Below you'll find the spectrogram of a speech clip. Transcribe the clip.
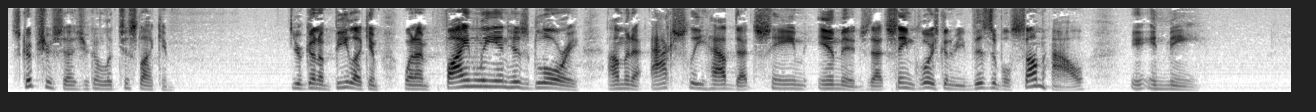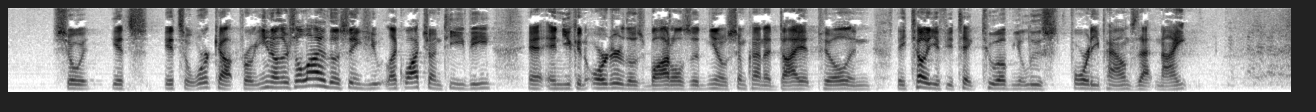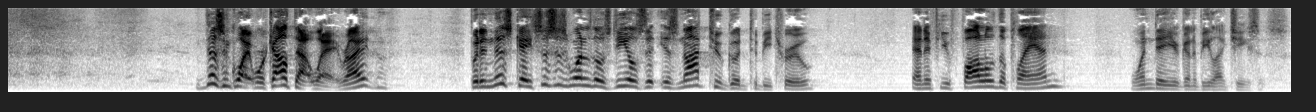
Scripture says you're going to look just like Him. You're going to be like Him. When I'm finally in His glory, I'm going to actually have that same image. That same glory is going to be visible somehow in, in me. So it, it's it's a workout program. You know, there's a lot of those things you like watch on TV, and, and, you can order those bottles of you know some kind of diet pill, and they tell you if you take two of them, you lose 40 pounds that night. It doesn't quite work out that way, right? But in this case, this is one of those deals that is not too good to be true. And if you follow the plan, one day you're going to be like Jesus.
